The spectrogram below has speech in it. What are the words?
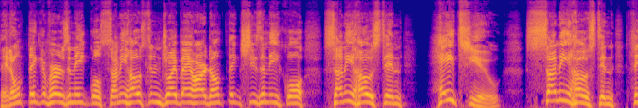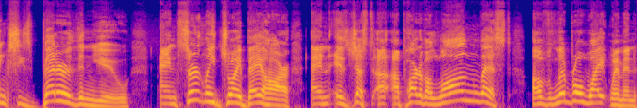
They don't think of her as an equal. Sunny Hostin and Joy Behar don't think she's an equal. Sunny Hostin hates you. Sunny Hostin thinks she's better than you. And certainly Joy Behar and is just a, a part of a long list of liberal white women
